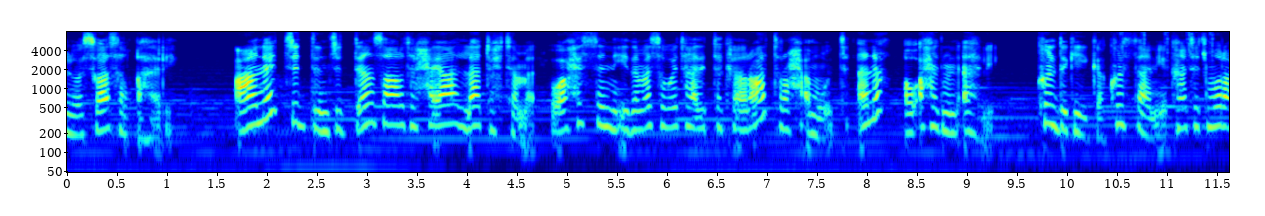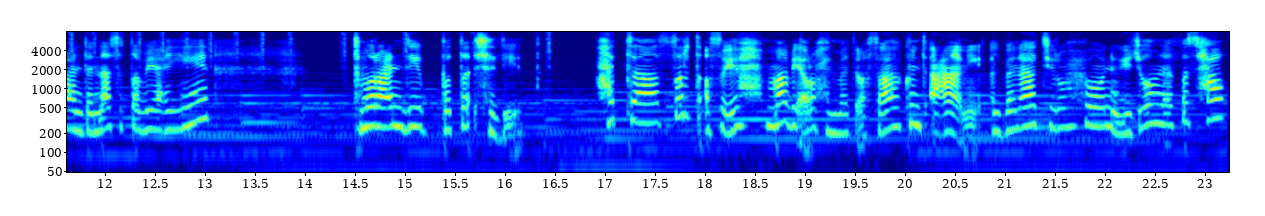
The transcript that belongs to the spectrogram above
الوسواس القهري. عانيت جدا جدا صارت الحياة لا تحتمل وأحس أني إذا ما سويت هذه التكرارات راح أموت أنا أو أحد من أهلي. كل دقيقة كل ثانية كانت تمر عند الناس الطبيعيين تمر عندي ببطء شديد. حتى صرت أصيح ما أبي أروح المدرسة كنت أعاني. البنات يروحون ويجون من الفسحة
